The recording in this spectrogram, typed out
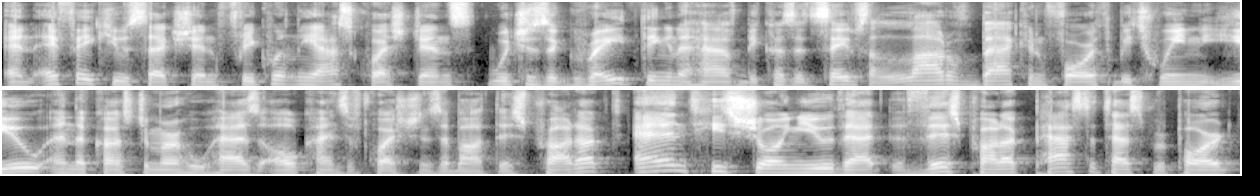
an FAQ section, frequently asked questions, which is a great thing to have because it saves a lot of back and forth between you and the customer who has all kinds of questions about this product. And he's showing you that this product passed the test report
